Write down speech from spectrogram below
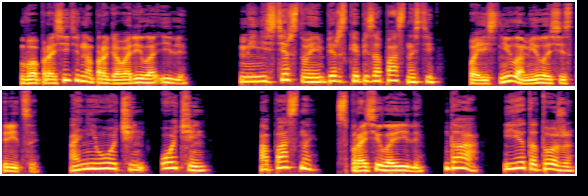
– вопросительно проговорила Илли. «Министерство имперской безопасности», — пояснила милая сестрицы. «Они очень, очень опасны?» — спросила Или. «Да, и это тоже».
